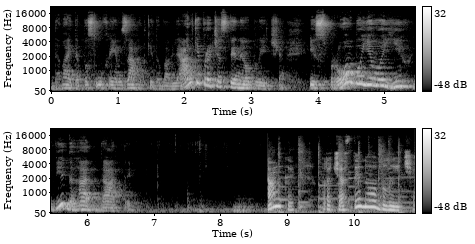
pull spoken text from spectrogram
Давайте послухаємо загадки добавлянки про частини обличчя і спробуємо їх відгадати. Танки про частину обличчя,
